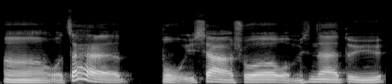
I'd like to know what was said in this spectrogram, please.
嗯，我再补一下，说我们现在对于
